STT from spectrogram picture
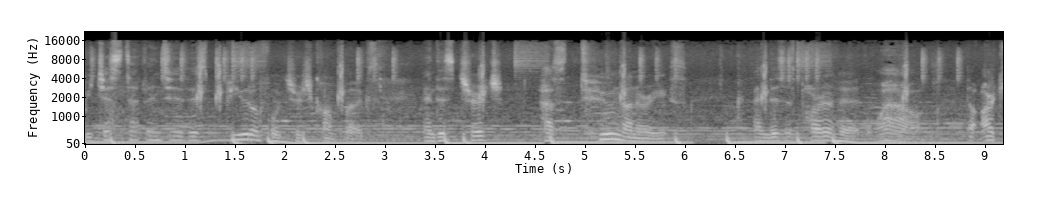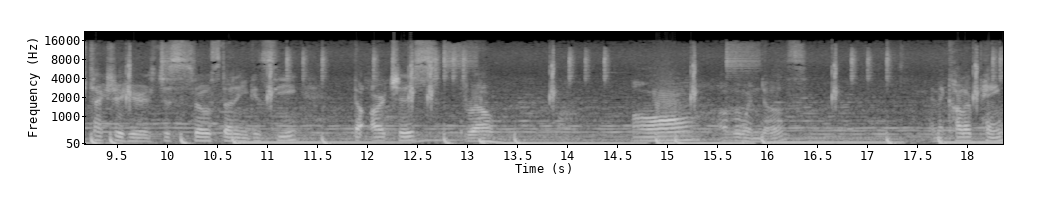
We just stepped into this beautiful church complex, and this church has two nunneries, and this is part of it. Wow, the architecture here is just so stunning. You can see the arches throughout all of the windows and the color pink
